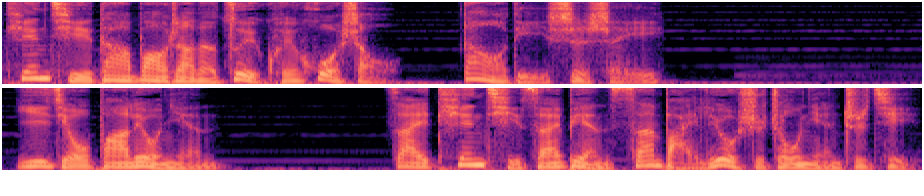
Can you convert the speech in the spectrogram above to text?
天启大爆炸的罪魁祸首到底是谁？一九八六年，在天启灾变三百六十周年之际，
